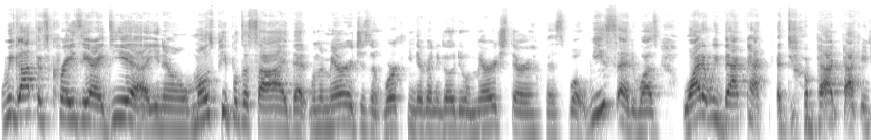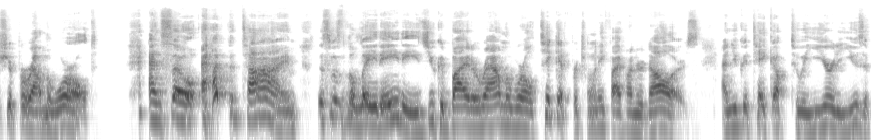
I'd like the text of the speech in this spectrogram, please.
we got this crazy idea. You know, most people decide that when a marriage isn't working, they're going to go to a marriage therapist. What we said was, why don't we backpack do a backpacking trip around the world? And so at the time, this was the late 80s, you could buy an around the world ticket for $2,500 and you could take up to a year to use it.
